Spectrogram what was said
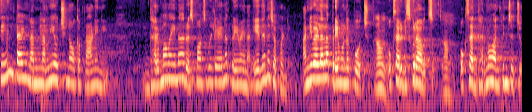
same time నన్ను నమ్మి వచ్చిన ఒక ప్రాణిని ధర్మమైన రెస్పాన్సిబిలిటీ అయినా ప్రేమైనా ఏదైనా చెప్పండి. అన్ని వేళలా ప్రేమ ఉండకపోవచ్చు. ఒకసారి విసుగు రావచ్చు. ఒకసారి ధర్మం అనిపించవచ్చు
